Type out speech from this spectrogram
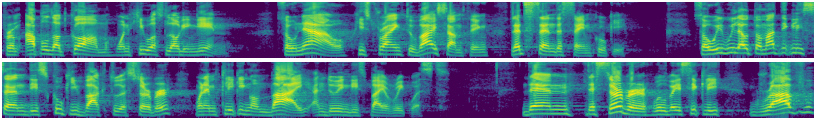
from apple.com when he was logging in. So now he's trying to buy something. Let's send the same cookie. So it will automatically send this cookie back to the server when I'm clicking on buy and doing this buy request. then the server will basically grab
